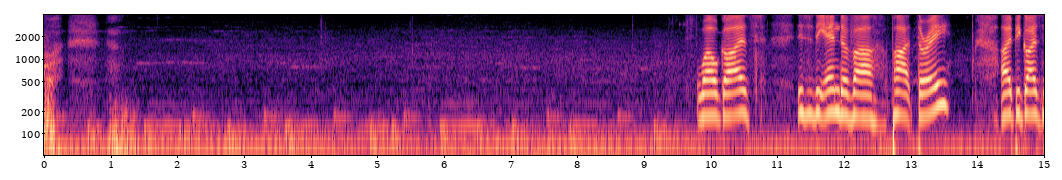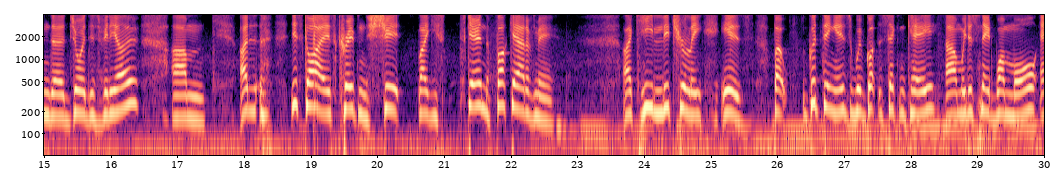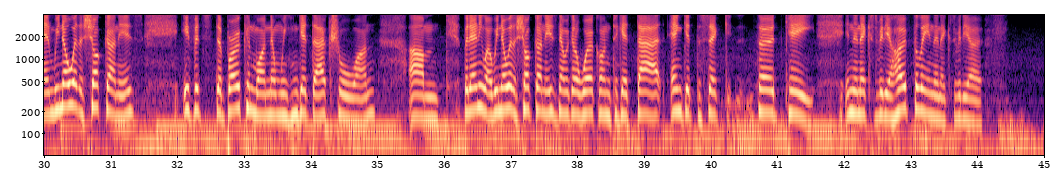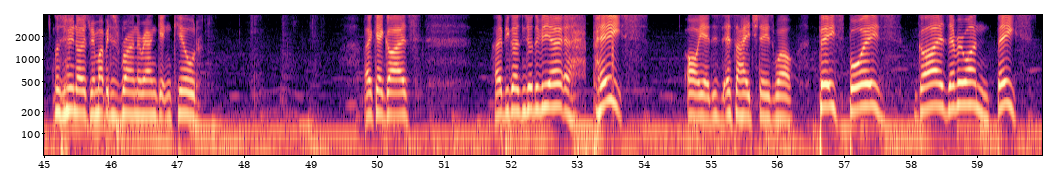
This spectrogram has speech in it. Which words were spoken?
Well, guys, this is the end of uh, part three. I hope you guys enjoyed this video. Um, I just, this guy is creeping shit like he's scaring the fuck out of me. Like he literally is. But good thing is we've got the second key. Um, we just need one more, and we know where the shotgun is. If it's the broken one, then we can get the actual one. Um, but anyway, we know where the shotgun is. Now we got to work on to get that and get the sec third key in the next video. Hopefully in the next video. Because who knows, we might be just running around getting killed. Okay, guys. Hope you guys enjoyed the video. Peace. Oh yeah, this is SRHD as well. Peace, boys, guys, everyone. Peace.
